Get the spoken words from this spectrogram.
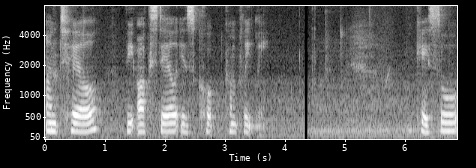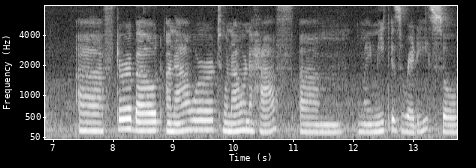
until the oxtail is cooked completely. Okay, so after about an hour to an hour and a half, um, my meat is ready. So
